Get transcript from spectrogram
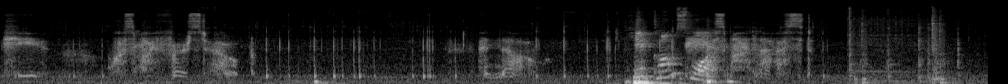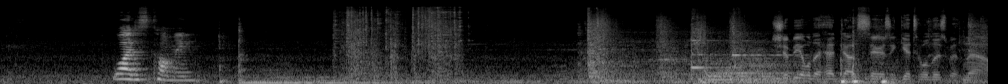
He was my first hope. And now Here comes he what? is my last. What is coming? Should be able to head downstairs and get to Elizabeth now.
